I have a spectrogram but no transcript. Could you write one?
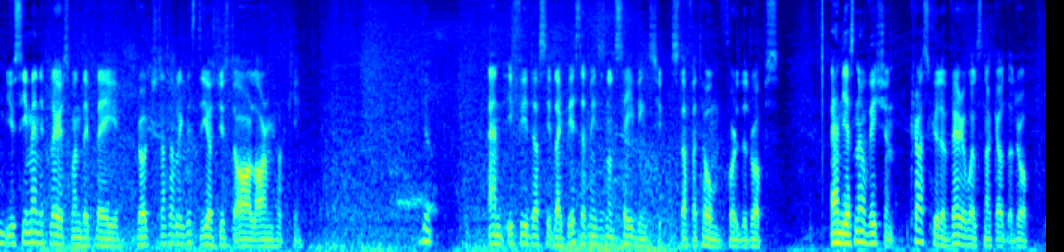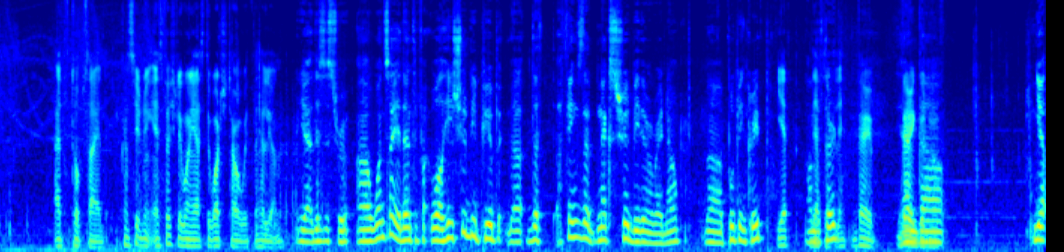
Mm. You see many players when they play roaches and stuff like this, they just use the all army hotkey. yeah. And if he does it like this, that means he's not saving stuff at home for the drops. And he has no vision. Kras could have very well snuck out a drop at the top side, considering, especially when he has the watchtower with the Hellion. Yeah, this is true. Uh, once I identify, well, he should be pup- uh, the th- things that next should be doing right now. Uh, pooping creep. Yep, On the third? definitely. Very, very and, good uh, move. Yeah,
